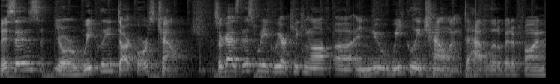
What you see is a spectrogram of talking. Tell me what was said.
This is your weekly Dark Horse Challenge. So guys, this week we are kicking off uh, a new weekly challenge to have a little bit of fun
